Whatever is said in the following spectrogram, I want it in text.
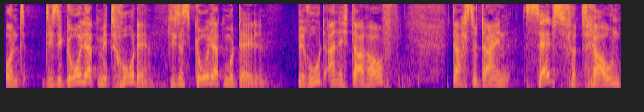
Und diese Goliath-Methode, dieses Goliath-Modell beruht eigentlich darauf, dass du dein Selbstvertrauen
